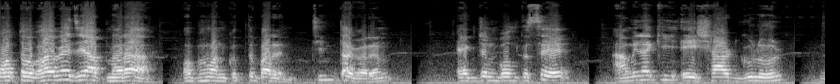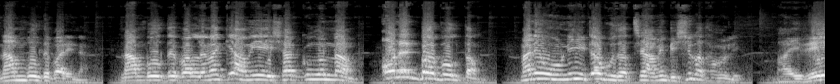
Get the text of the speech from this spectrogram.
কতভাবে যে আপনারা অপমান করতে পারেন, চিন্তা করেন। একজন বলতেছে, আমি নাকি এই শার্টগুলোর নাম বলতে পারি না। নাম বলতে পারলে নাকি আমি এই শার্টগুলোর নাম অনেকবার বলতাম। মানে উনি এটা বুঝাচ্ছে, আমি বেশি কথা বলি। ভাই রে,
